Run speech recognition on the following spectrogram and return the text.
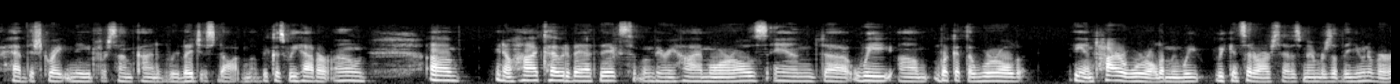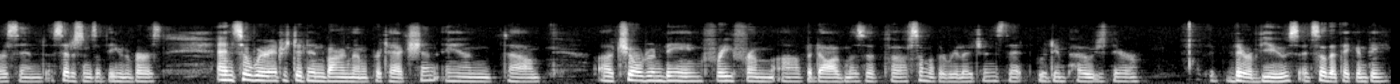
have this great need for some kind of religious dogma because we have our own um, you know, high code of ethics, very high morals, and uh, we um, look at the world, the entire world. I mean, we, we consider ourselves members of the universe and citizens of the universe. And so we're interested in environmental protection and um, uh, children being free from uh, the dogmas of uh, some of the religions that would impose their their views, and so that they can be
